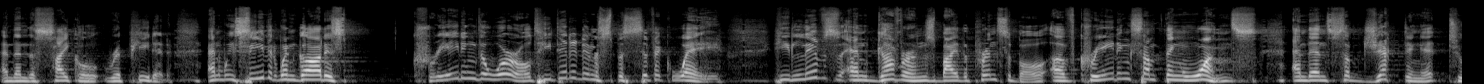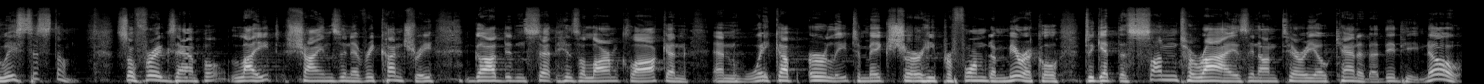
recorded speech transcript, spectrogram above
and then the cycle repeated. And we see that when God is creating the world, he did it in a specific way. He lives and governs by the principle of creating something once and then subjecting it to a system. So, for example, light shines in every country. God didn't set his alarm clock and, and wake up early to make sure he performed a miracle to get the sun to rise in Ontario, Canada, did he? No.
